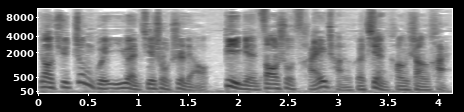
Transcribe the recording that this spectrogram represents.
要去正规医院接受治疗，避免遭受财产和健康伤害。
